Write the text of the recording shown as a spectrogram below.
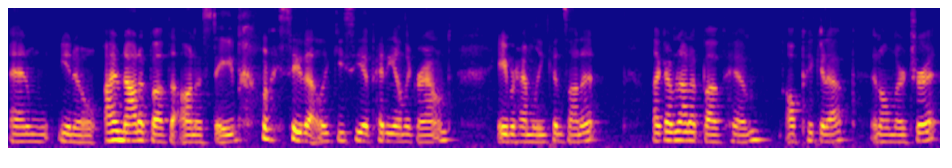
And, you know, I'm not above the honest Abe when I say that. Like you see a penny on the ground, Abraham Lincoln's on it. Like I'm not above him. I'll pick it up and I'll nurture it.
